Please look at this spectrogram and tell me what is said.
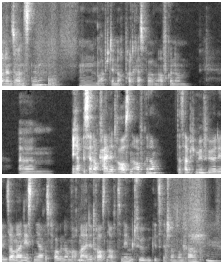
Mhm. Und ansonsten, hm, wo habe ich denn noch Podcast-Folgen aufgenommen? Ähm, ich habe bisher noch keine draußen aufgenommen. Das habe ich mir mhm. für den Sommer nächsten Jahres vorgenommen, auch mal eine draußen aufzunehmen mit Vögelgezwitscher und so ein Kram. Mhm.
